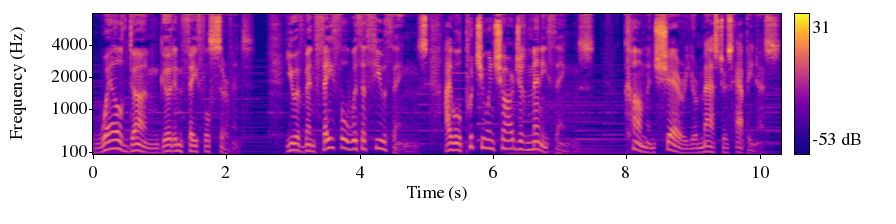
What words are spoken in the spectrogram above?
Well done, good and faithful servant. You have been faithful with a few things. I will put you in charge of many things. Come and share your master's happiness.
